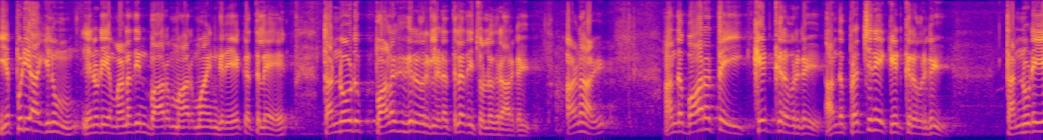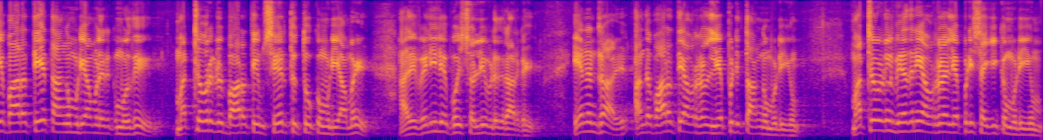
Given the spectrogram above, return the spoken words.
எப்படி ஆகிலும் என்னுடைய மனதின் பாரம் மாறுமா என்கிற ஏக்கத்திலே தன்னோடு பழகுகிறவர்களிடத்தில் அதை சொல்லுகிறார்கள். ஆனால் அந்த பாரத்தை கேட்கிறவர்கள் அந்த பிரச்சனையை கேட்கிறவர்கள் தன்னுடைய பாரத்தையே தாங்க முடியாமல் இருக்கும்போது மற்றவர்கள் பாரத்தையும் சேர்த்து தூக்க முடியாமல் அதை வெளியிலே போய் சொல்லிவிடுகிறார்கள். ஏனென்றால் அந்த பாரத்தை அவர்கள் எப்படி தாங்க முடியும்? மற்றவர்கள் வேதனை அவர்களால் எப்படி சகிக்க முடியும்?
